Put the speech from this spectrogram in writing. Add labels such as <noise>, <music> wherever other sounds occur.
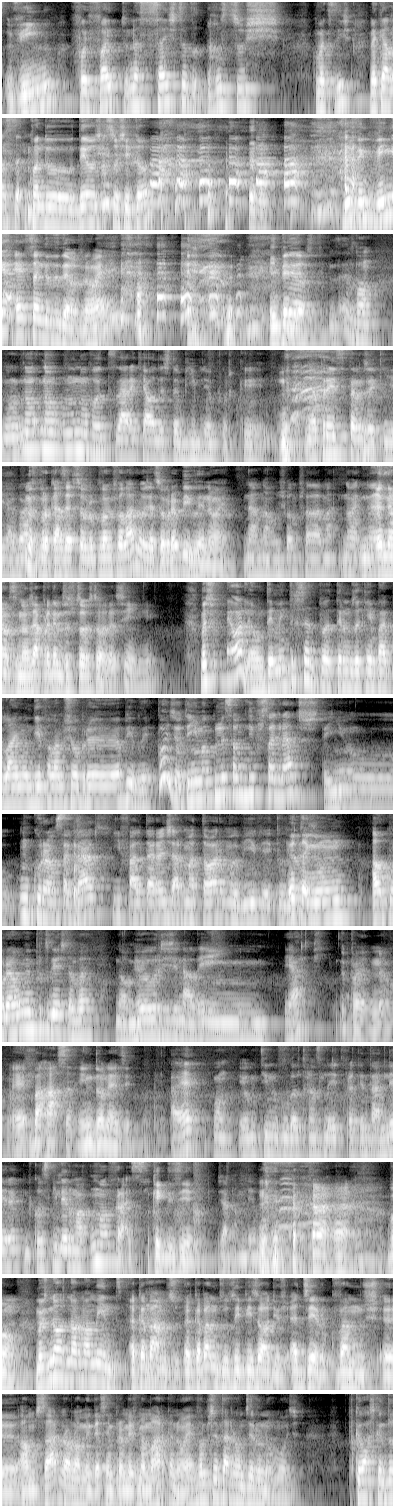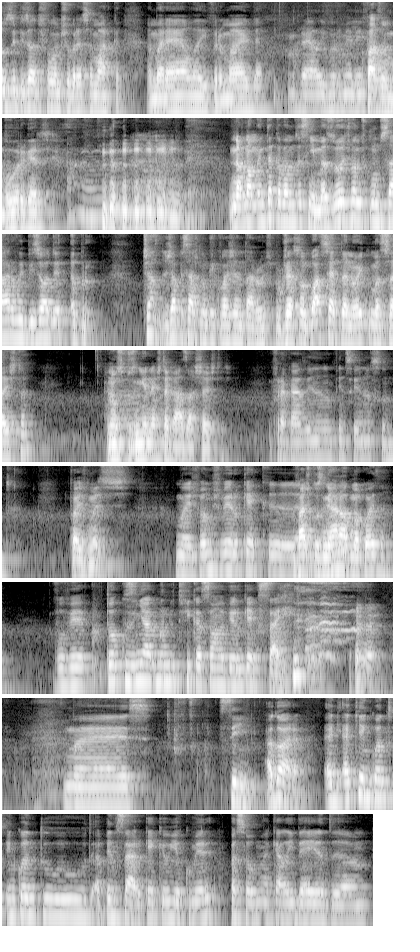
Vinho foi feito na sexta de ressus... Como é que se diz? Naquela... Quando Deus ressuscitou. <laughs> <laughs> Dizem que vinho é sangue de Deus, não é? <laughs> Entendeste? Meu, Bom, não, não, não, não vou te dar aqui aulas da Bíblia porque não é para isso que estamos aqui agora. Mas por acaso é sobre o que vamos falar hoje, é sobre a Bíblia, não é? Não, não, hoje vamos falar mais. Não é, não é Não, senão já perdemos as pessoas todas, sim. Mas é, olha, é um tema interessante para termos aqui em pipeline um dia falarmos sobre a Bíblia. Pois, eu tenho uma coleção de livros sagrados. Tenho um Corão sagrado e falta arranjar uma Tora, uma Bíblia e tudo Eu mais. tenho um Alcorão em português também. Não, o meu original é em. É árabe? Não, é Bahasa, Indonésia. Ah, é? Bom, eu meti no Google Translate para tentar ler e consegui ler uma, uma frase. O que é que dizia? Já não me lembro. <laughs> Bom, mas nós normalmente acabamos, acabamos os episódios a dizer o que vamos eh, almoçar, normalmente é sempre a mesma marca, não é? Vamos tentar não dizer o nome hoje. Porque eu acho que em todos os episódios falamos sobre essa marca amarela e vermelha, Amarelo e vermelho. que faz hambúrgueres. <laughs> normalmente acabamos assim, mas hoje vamos começar o episódio. A... Já, já pensaste no que é que vais jantar hoje? Porque já são quase 7 da noite, uma sexta. Não se cozinha nesta casa às sextas. Por acaso ainda não pensei no assunto. Pois, mas. Mas vamos ver o que é que. Vais cozinhar alguma coisa? Vou ver. Estou a cozinhar uma notificação a ver o que é que sai. <laughs> Mas. Sim. Agora, aqui enquanto, enquanto a pensar o que é que eu ia comer, passou-me aquela ideia de. hum,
